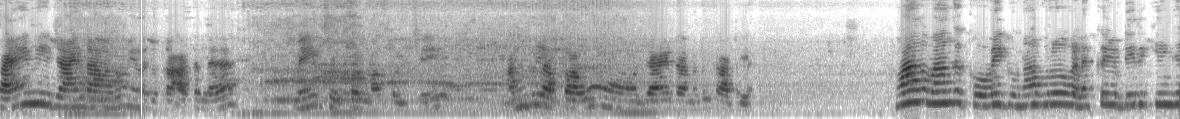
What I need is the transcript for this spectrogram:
சைனி ஜாயின் ஆனதும் எனக்கு காட்டலை. மெயில் செக் பண்ணா சொல்லிச்சு அங்கிள் அப்பாவும் ஜாயின் ஆனது காட்டலை. வாங்க வாங்க கோவை குணா ப்ரோ வணக்கம். எப்படி இருக்கீங்க?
